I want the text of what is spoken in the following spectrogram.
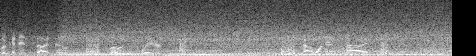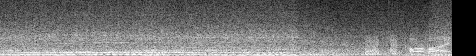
Looking inside now. Load's clear. Got one inside. Car high.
